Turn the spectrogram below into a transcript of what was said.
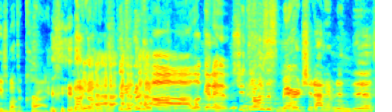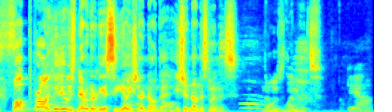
He's about to cry. Yeah. Aw, look at him. She throws this marriage shit at him and then this. Well, bro, he was never going to be a CEO. He should have known that. He should have known his limits. Know his limits. Yeah.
